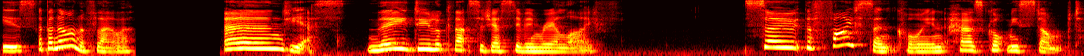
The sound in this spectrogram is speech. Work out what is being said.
is a banana flower. And yes, they do look that suggestive in real life. So the 5 cent coin has got me stumped.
